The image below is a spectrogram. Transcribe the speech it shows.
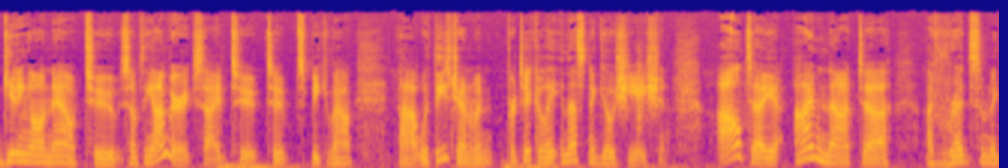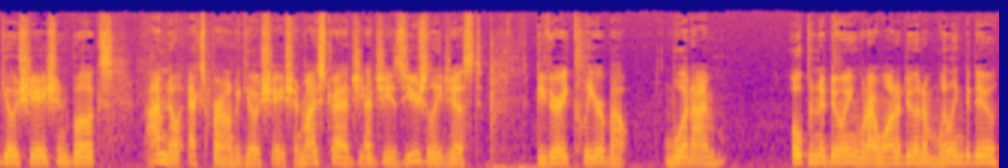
getting on now to something I'm very excited to to speak about uh, with these gentlemen particularly, and that's negotiation. I'll tell you, I'm not. Uh, I've read some negotiation books. I'm no expert on negotiation. My strategy is usually just be very clear about what I'm open to doing, what I want to do, and I'm willing to do,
